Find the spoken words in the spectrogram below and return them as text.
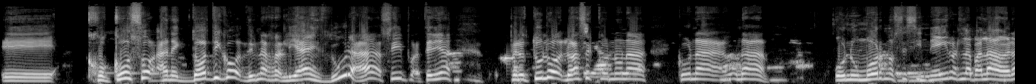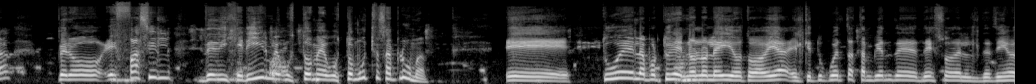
eh, jocoso, anecdótico, de unas realidades duras, ¿sí? Tenía pero tú lo, lo haces con una, con una, una, un humor, no sé si negro es la palabra, pero es fácil de digerir, me gustó, me gustó mucho esa pluma. Eh, tuve la oportunidad, no lo he leído todavía, el que tú cuentas también de, de eso del detenido,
